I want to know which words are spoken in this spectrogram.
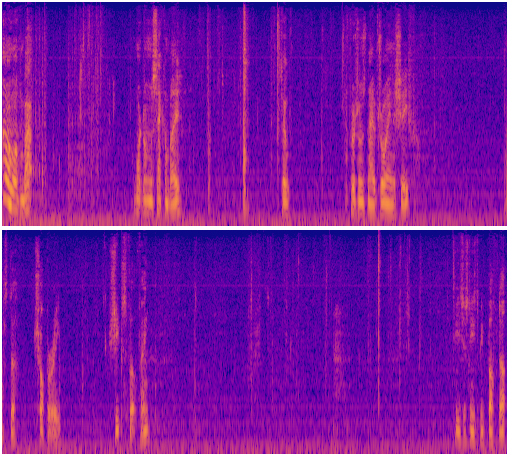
Oh, welcome back. Worked on the second blade. So, first one's now drying the sheath. That's the choppery sheep's foot thing. He just needs to be buffed up.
